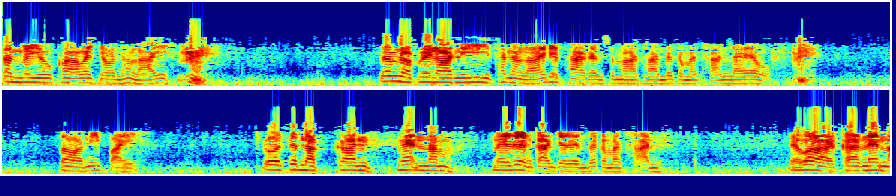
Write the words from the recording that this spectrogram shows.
ท่านประโยคาไวจรทั้งหลายสำหรับเวลานี้ท่านทั้งหลายได้พากันสมาทานด้วยกรรมฐานแล้ว ตอนนี้ไปโปรดสนับการแนะนำในเรื่องการเจริญพระกรรมฐาน แต่ว่าการแนะน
